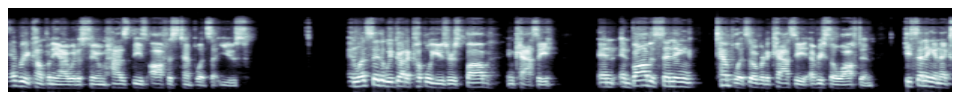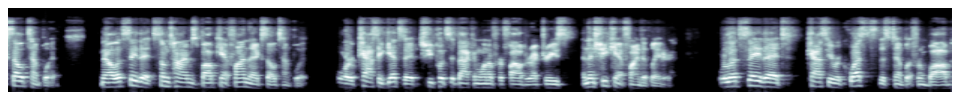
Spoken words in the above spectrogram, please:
every company I would assume has these office templates at use. And let's say that we've got a couple users, Bob and Cassie, and and Bob is sending templates over to Cassie every so often. He's sending an Excel template. Now, let's say that sometimes Bob can't find the Excel template, or Cassie gets it, she puts it back in one of her file directories, and then she can't find it later. Or let's say that Cassie requests this template from Bob,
